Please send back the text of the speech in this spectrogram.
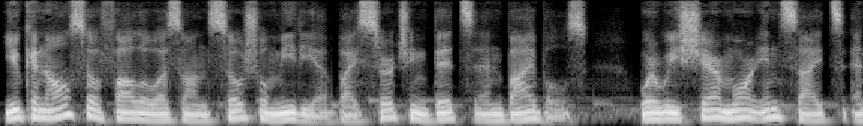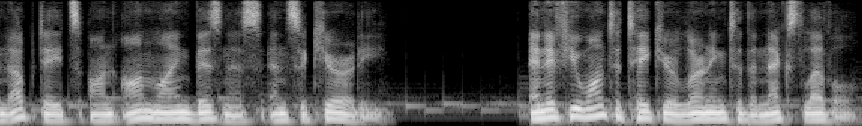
You can also follow us on social media by searching Bits and Bibles, where we share more insights and updates on online business and security. And if you want to take your learning to the next level,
